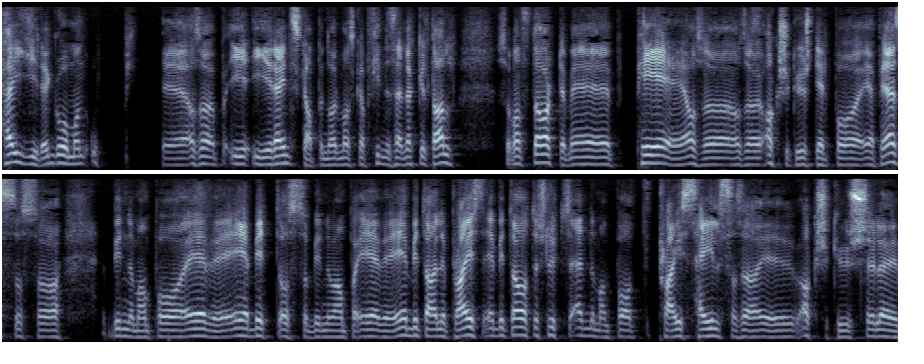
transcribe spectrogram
høyere går man opp Eh, altså i, i, regnskapet når man skal finne seg nøkkeltall. Så man starter med PE, altså, altså aksjekurs delt på EPS, og så begynner man på EV EBIT, og så begynner man på EV EBITA eller price EBITA, og til slutt så ender man på price sales, altså eh, aksjekurs eller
